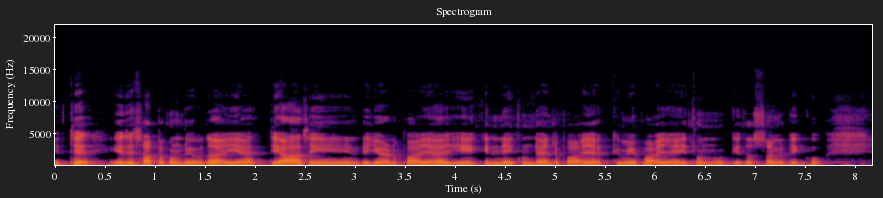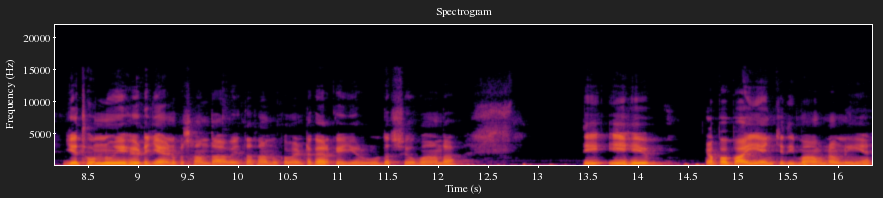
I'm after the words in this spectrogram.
ਇੱਥੇ ਇਹਦੇ ਸੱਤ ਕੁੰਡੇ ਵਧਾਏ ਹੈ ਅਤੇ ਆਹ ਅਸੀਂ ਡਿਜ਼ਾਇਨ ਪਾਇਆ, ਇਹ ਕਿੰਨੇ ਕੁੰਡਿਆਂ 'ਚ ਪਾਇਆ, ਕਿਵੇਂ ਪਾਇਆ, ਇਹ ਤੁਹਾਨੂੰ ਅੱਗੇ ਦੱਸਾਂਗੇ, ਦੇਖੋ। ਜੇ ਤੁਹਾਨੂੰ ਇਹ ਡਿਜ਼ਾਇਨ ਪਸੰਦ ਆਵੇ ਤਾਂ ਸਾਨੂੰ ਕਮੈਂਟ ਕਰਕੇ ਜ਼ਰੂਰ ਦੱਸਿਓ ਬਾਂਹ ਦਾ। ਅਤੇ ਇਹ ਆਪਾਂ ਬਾਈ ਇੰਚ ਦੀ ਬਾਂਹ ਬਣਾਉਣੀ ਹੈ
